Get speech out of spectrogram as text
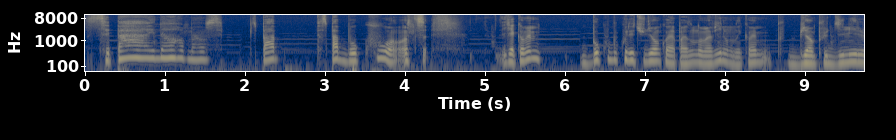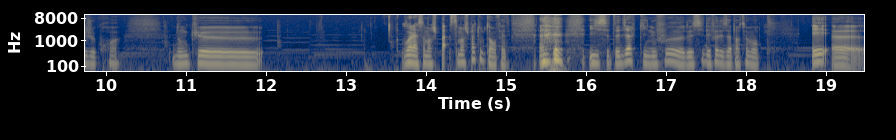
C'est pas énorme, hein, c'est pas, pas beaucoup. Hein. Il y a quand même beaucoup, beaucoup d'étudiants, quoi. Par exemple, dans ma ville, on est quand même bien plus de 10 000, je crois. Donc, euh, voilà, ça marche pas, ça marche pas tout le temps en fait. C'est-à-dire qu'il nous faut aussi des fois des appartements. Et euh,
